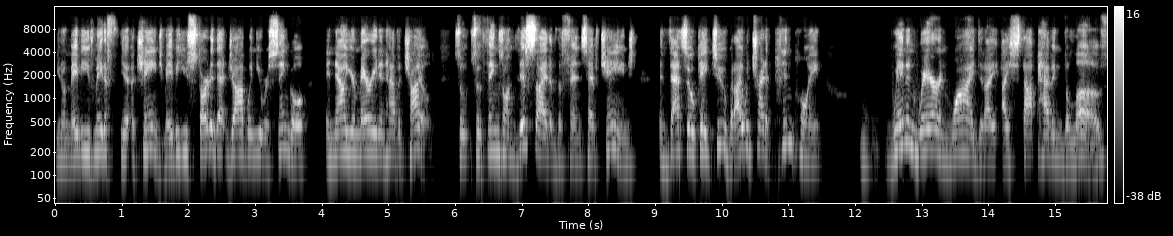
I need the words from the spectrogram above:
You know, maybe you've made a, a change. Maybe you started that job when you were single and now you're married and have a child. So, so things on this side of the fence have changed and that's okay too. But I would try to pinpoint when and where and why did I, I stop having the love?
